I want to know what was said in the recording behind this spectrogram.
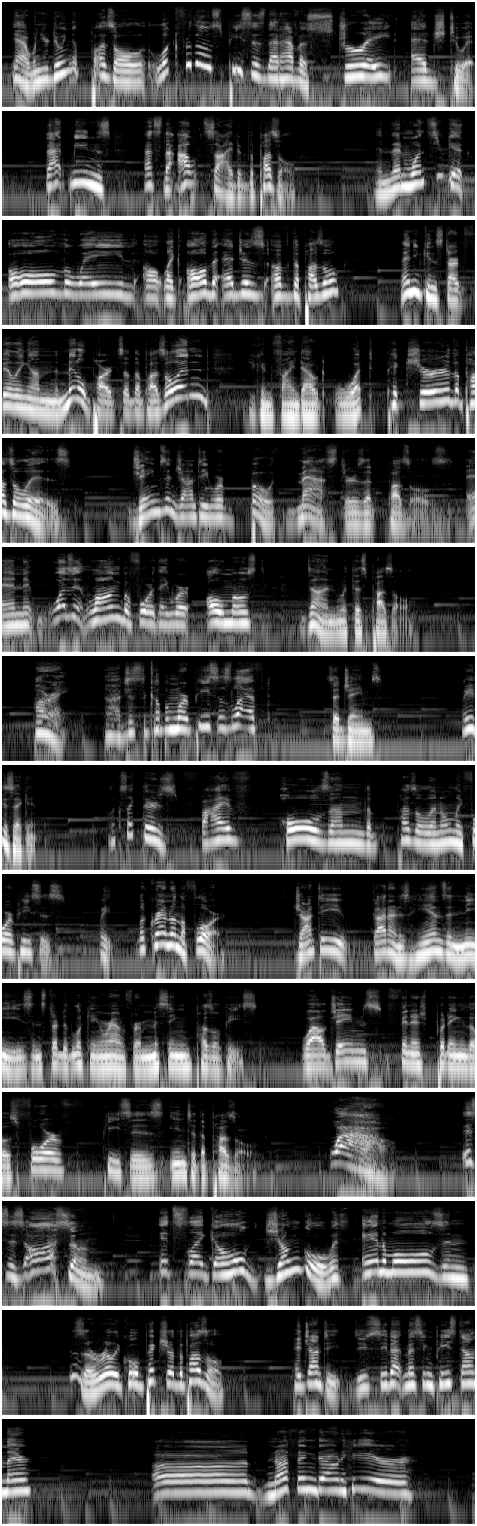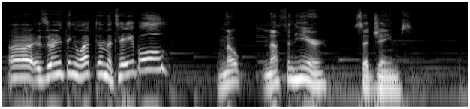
Yeah, when you're doing a puzzle, look for those pieces that have a straight edge to it. That means that's the outside of the puzzle. And then once you get all the way, all, like all the edges of the puzzle, then you can start filling on the middle parts of the puzzle and you can find out what picture the puzzle is. James and Jonty were both masters at puzzles, and it wasn't long before they were almost done with this puzzle. All right, uh, just a couple more pieces left, said James. Wait a second. Looks like there's five holes on the puzzle and only four pieces. Wait, look around on the floor. Jonty got on his hands and knees and started looking around for a missing puzzle piece, while James finished putting those four pieces into the puzzle. Wow, this is awesome! It's like a whole jungle with animals, and this is a really cool picture of the puzzle. Hey, Jonty, do you see that missing piece down there? Uh, nothing down here. Uh, is there anything left on the table? Nope, nothing here, said James.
